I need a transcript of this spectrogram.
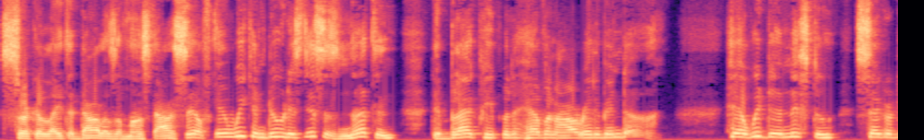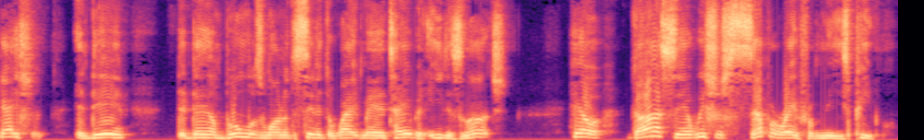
circulate the dollars amongst ourselves. And we can do this. This is nothing that black people haven't already been done. Hell, we did this through segregation. And then the damn boomers wanted to sit at the white man table and eat his lunch. Hell, God said we should separate from these people.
